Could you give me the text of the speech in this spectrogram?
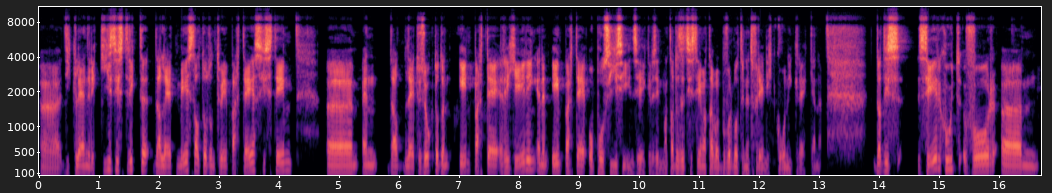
uh, die kleinere kiesdistricten, dat leidt meestal tot een twee-partijen-systeem. Uh, en dat leidt dus ook tot een één-partij-regering en een één-partij-oppositie in zekere zin. Want dat is het systeem dat we bijvoorbeeld in het Verenigd Koninkrijk kennen. Dat is zeer goed voor um,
